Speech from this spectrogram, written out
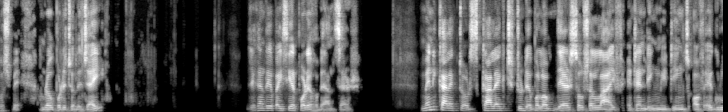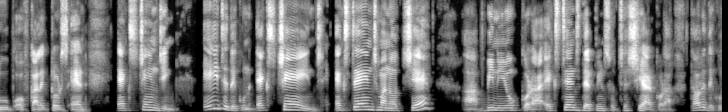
বসবে। আমরা উপরে চলে যাই। যেখান থেকে পাইছি এর পরে হবে answer Many collectors collect to develop their social life, attending meetings of a group of collectors and exchanging এই যে দেখুন এক্সচেঞ্জ এক্সচেঞ্জ মানে হচ্ছে বিনিয়োগ করা। এক্সচেঞ্জ দ্যাট মিনস হচ্ছে শেয়ার করা। তাহলে দেখুন,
